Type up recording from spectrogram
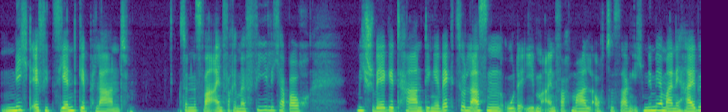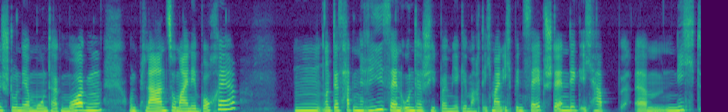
nicht effizient geplant, sondern es war einfach immer viel. Ich habe auch mich schwer getan, Dinge wegzulassen oder eben einfach mal auch zu sagen, ich nehme mir meine halbe Stunde am Montagmorgen und plane so meine Woche. Mm, und das hat einen riesen Unterschied bei mir gemacht. Ich meine, ich bin selbstständig, ich habe ähm, nicht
